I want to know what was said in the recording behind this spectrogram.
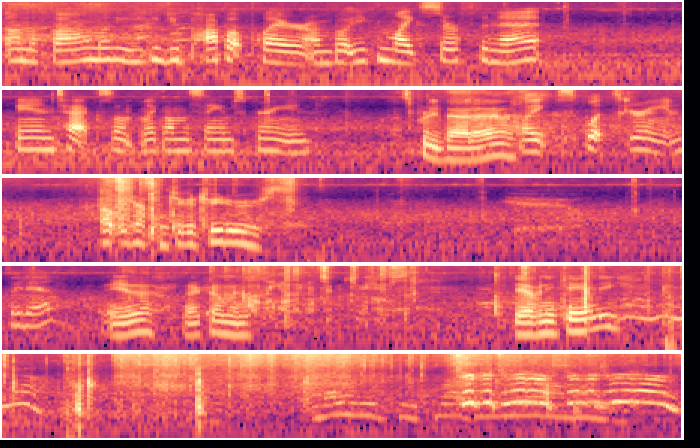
on the phone. Look, you can do pop-up player on both. You can like surf the net and text on, like on the same screen, That's pretty badass. like split screen. Oh, we got some trick or treaters. We do? Yeah, they're coming. Oh my god, we got trick or treaters. Do you have any candy? Trick or treaters, trick or treaters.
